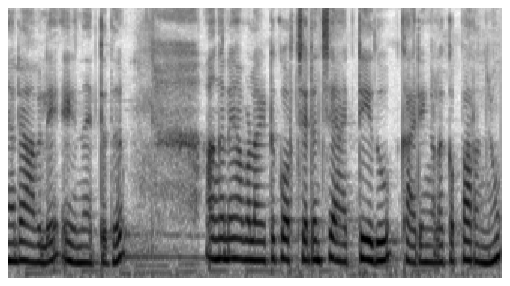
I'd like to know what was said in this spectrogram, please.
ഞാൻ രാവിലെ എഴുന്നേറ്റത്. അങ്ങനെ അവളായിട്ട് കുറച്ചേരം ചാറ്റ് ചെയ്തു കാര്യങ്ങളൊക്കെ പറഞ്ഞു.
